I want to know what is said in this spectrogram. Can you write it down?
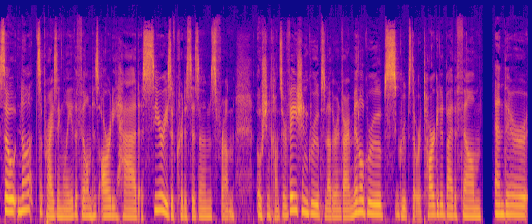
So, not surprisingly, the film has already had a series of criticisms from ocean conservation groups and other environmental groups, groups that were targeted by the film. and they're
